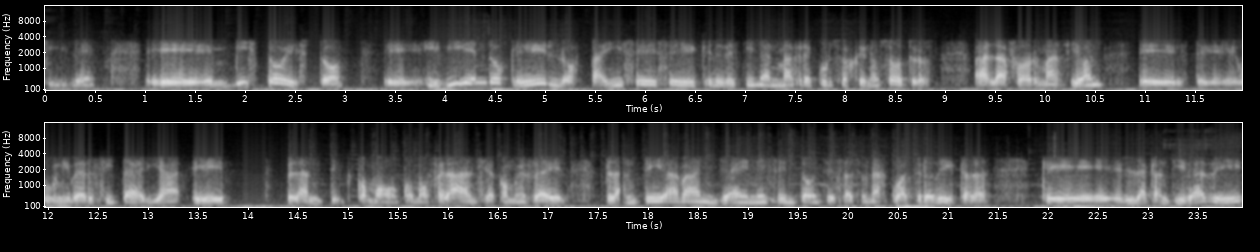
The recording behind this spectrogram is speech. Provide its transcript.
Chile. Eh, visto esto eh, y viendo que los países que le destinan más recursos que nosotros a la formación este, universitaria, como, como Francia, como Israel, planteaban ya en ese entonces, hace unas cuatro décadas, que la cantidad de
